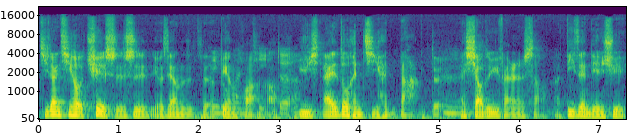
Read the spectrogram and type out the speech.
极端气候确实是有这样子的变化啊对啊，雨来的都很急很大，对那小的雨反而少啊，地震连续，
